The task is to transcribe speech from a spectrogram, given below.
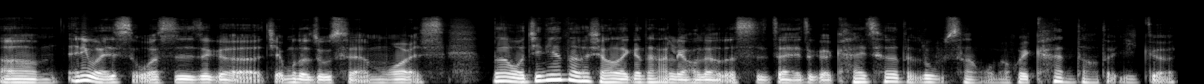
嗯，anyways，我是这个节目的主持人 Morris。那我今天呢，想要来跟大家聊聊的是，在这个开车的路上，我们会看到的一个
